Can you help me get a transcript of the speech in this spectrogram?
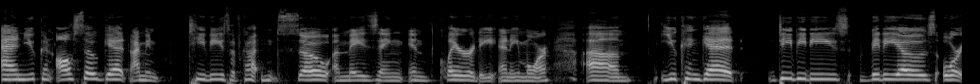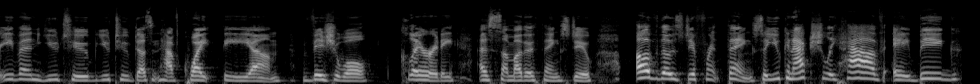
and you can also get, I mean, TVs have gotten so amazing in clarity anymore. Um, you can get DVDs, videos, or even YouTube. YouTube doesn't have quite the um, visual clarity as some other things do of those different things. So you can actually have a big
